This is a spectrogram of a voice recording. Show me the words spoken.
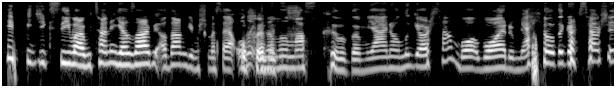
Hep bir ciksi var. Bir tane yazar bir adam girmiş mesela. Onu of, inanılmaz evet. kıldım. Yani onu görsem bo boğarım. Yani yolda görsem şey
